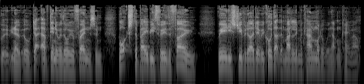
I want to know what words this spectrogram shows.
you know, or have dinner with all your friends and watch the baby through the phone. Really stupid idea. We called that the Madeleine McCann model when that one came out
